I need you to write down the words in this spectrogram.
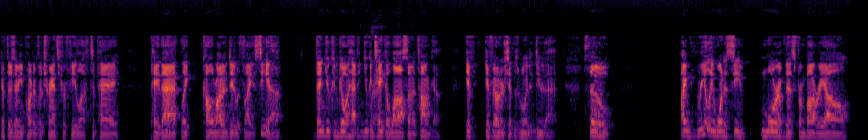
if there's any part of a transfer fee left to pay, pay that, like Colorado did with Vallecilla, then you can go ahead and you can right. take a loss on Atanga if if ownership is willing to do that. So I really want to see more of this from Barreal,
